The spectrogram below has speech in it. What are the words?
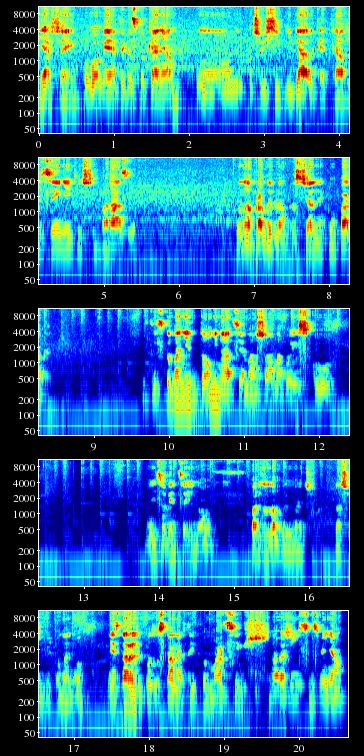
pierwszej połowie tego spotkania. Mm, oczywiście bigalkę, tradycyjnie i to jeszcze dwa razy. No naprawdę bramkostrzelny chłopak. Zdecydowanie dominacja nasza na boisku. No i co więcej, no bardzo dobry mecz w naszym wykonaniu. Więc na razie pozostanę w tej formacji, już na razie nic nie zmieniam.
